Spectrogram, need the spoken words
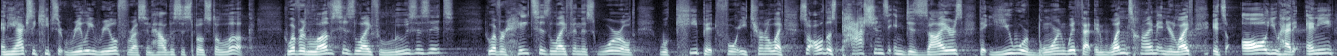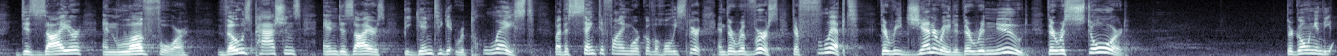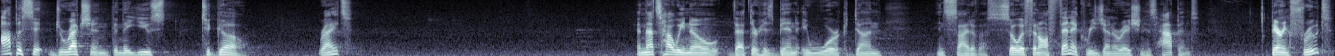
And he actually keeps it really real for us in how this is supposed to look. Whoever loves his life loses it. Whoever hates his life in this world will keep it for eternal life. So, all those passions and desires that you were born with, that in one time in your life, it's all you had any desire and love for, those passions and desires begin to get replaced by the sanctifying work of the Holy Spirit. And they're reversed, they're flipped, they're regenerated, they're renewed, they're restored. They're going in the opposite direction than they used to go, right? And that's how we know that there has been a work done inside of us. So if an authentic regeneration has happened, bearing fruit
